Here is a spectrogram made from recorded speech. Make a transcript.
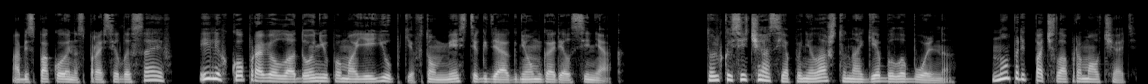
— обеспокоенно спросил Исаев и легко провел ладонью по моей юбке в том месте, где огнем горел синяк. Только сейчас я поняла, что ноге было больно, но предпочла промолчать.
